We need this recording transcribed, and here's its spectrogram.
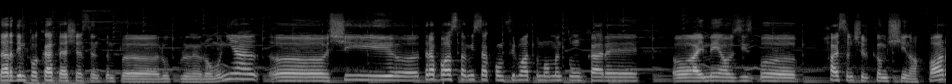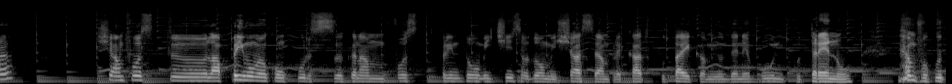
Dar din păcate așa se întâmplă lucrurile în România uh, și uh, treaba asta mi s-a confirmat în momentul în care uh, ai mei au zis, bă, hai să încercăm și în afară. Și am fost uh, la primul meu concurs, uh, când am fost prin 2005 sau 2006, am plecat cu taică miu de nebuni cu trenul. Am făcut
